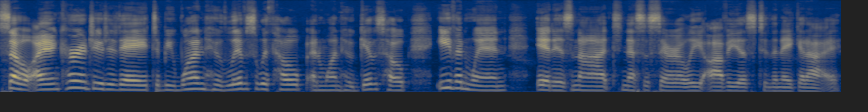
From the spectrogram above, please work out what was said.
So I encourage you today to be one who lives with hope and one who gives hope, even when it is not necessarily obvious to the naked eye.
